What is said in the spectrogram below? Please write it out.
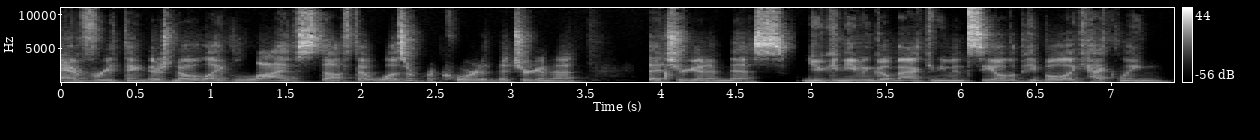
everything. There's no like live stuff that wasn't recorded that you're going to that you're going to miss. You can even go back and even see all the people like heckling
